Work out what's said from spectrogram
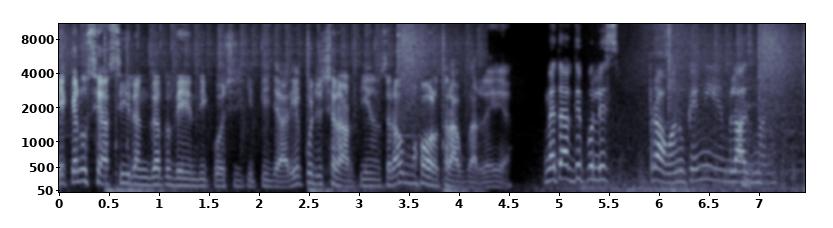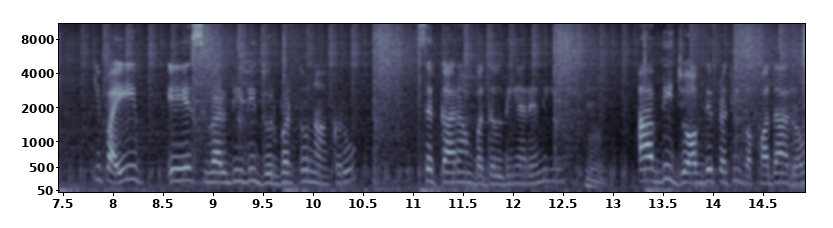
ਇੱਕ ਇਹਨੂੰ ਸਿਆਸੀ ਰੰਗਤ ਦੇਣ ਦੀ ਕੋਸ਼ਿਸ਼ ਕੀਤੀ ਜਾ ਰਹੀ ਹੈ ਕੁਝ ਸ਼ਰਾਰਤੀ ਅਨਸਰ ਆ ਉਹ ਮਾਹੌਲ ਖਰਾਬ ਕਰ ਰਹੇ ਆ। ਮੈਂ ਤਾਂ ਆਪਦੇ ਪੁਲਿਸ ਭਰਾਵਾਂ ਨੂੰ ਕਹਿੰਨੀ ਹੈ ਮੁਲਾਜ਼ਮਾਂ ਨੂੰ ਕਿ ਭਾਈ ਇਸ ਵਰਦੀ ਦੀ ਦੁਰਵਰਤੋਂ ਨਾ ਕਰੋ। ਸਰਕਾਰਾਂ ਬਦਲਦੀਆਂ ਰਹਿੰਦੀਆਂ। ਆਪਦੀ ਜੌਬ ਦੇ ਪ੍ਰਤੀ ਵਫਾਦਾਰ ਰਹੋ।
